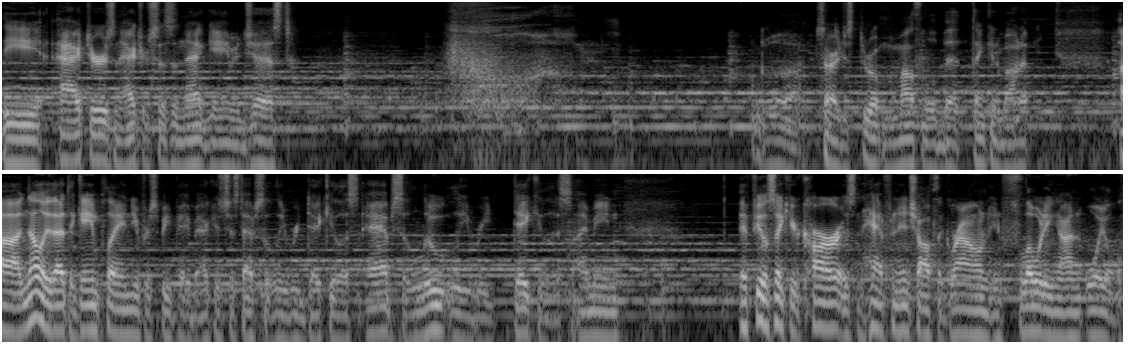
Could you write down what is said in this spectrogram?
The actors and actresses in that game, it just. Sorry, I just threw up my mouth a little bit thinking about it. Uh, not only that, the gameplay in Need for Speed Payback is just absolutely ridiculous. Absolutely ridiculous. I mean, it feels like your car is half an inch off the ground and floating on oil.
